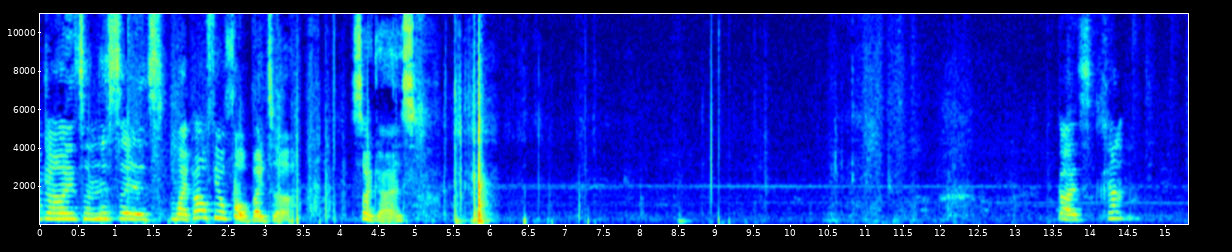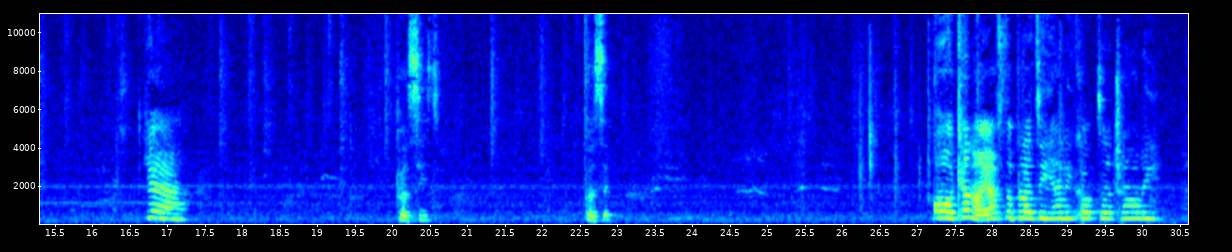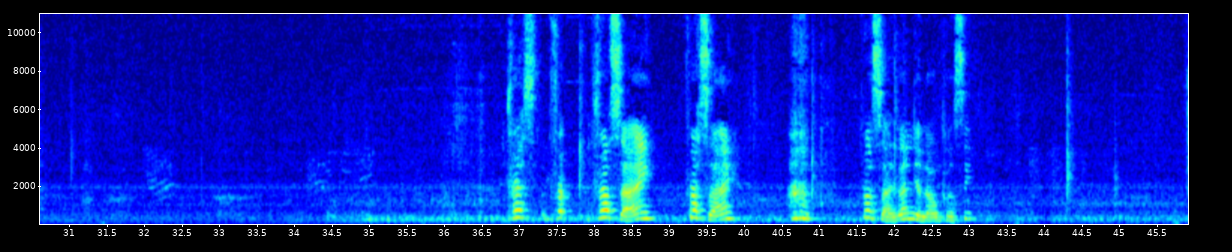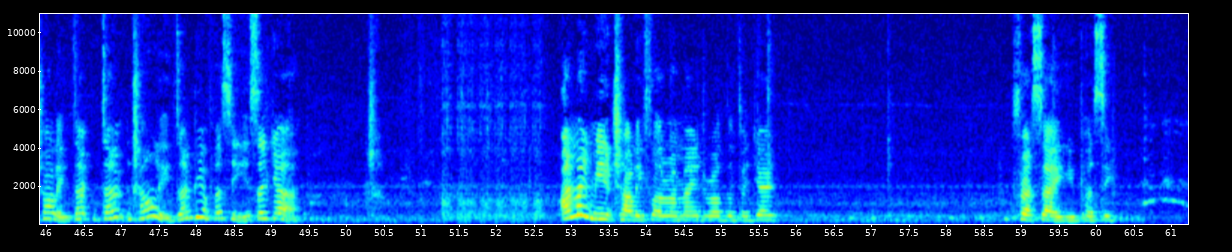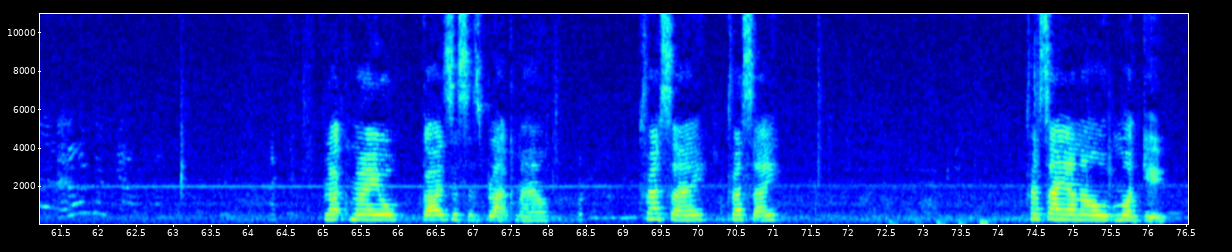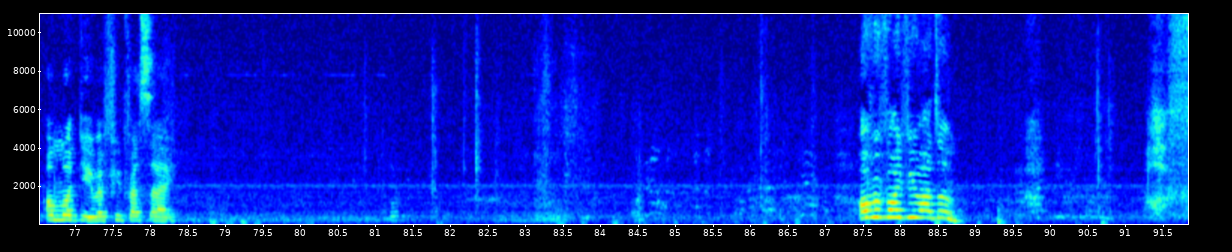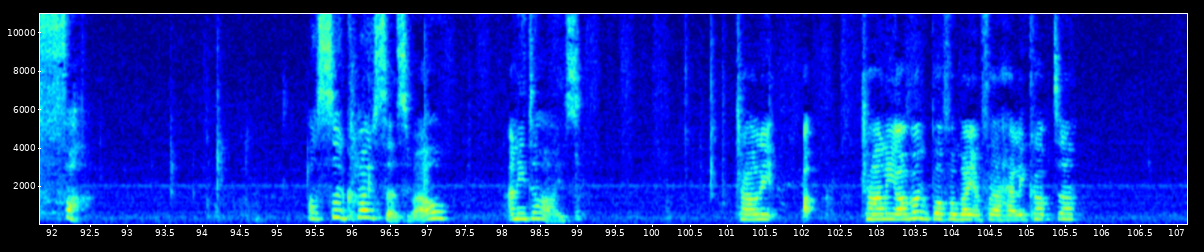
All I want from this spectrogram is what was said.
Hi guys, and this is my Battlefield 4 beta. So guys. Guys, can't. Yeah. Pussies. Pussy. Can I have the bloody helicopter, Charlie? Press, pre- press A, press A, press A, then you little pussy. Charlie, don't, don't, Charlie, don't be a pussy. You said yeah. I might mute Charlie for the remainder of the video. Press A, you pussy. Blackmail. Guys, this is blackmail. Press A. Press A. Press A and I'll mod you. I'll mod you if you press A. I'll revive you, Adam. Oh, fuck. So close as well. And he dies. Charlie, uh, Charlie, I won't bother waiting for a helicopter.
